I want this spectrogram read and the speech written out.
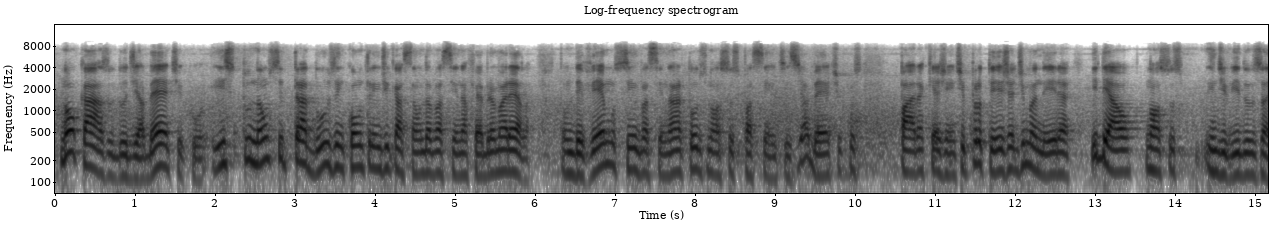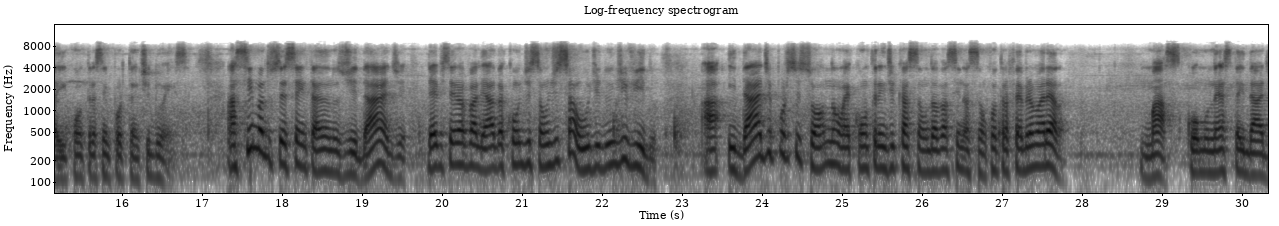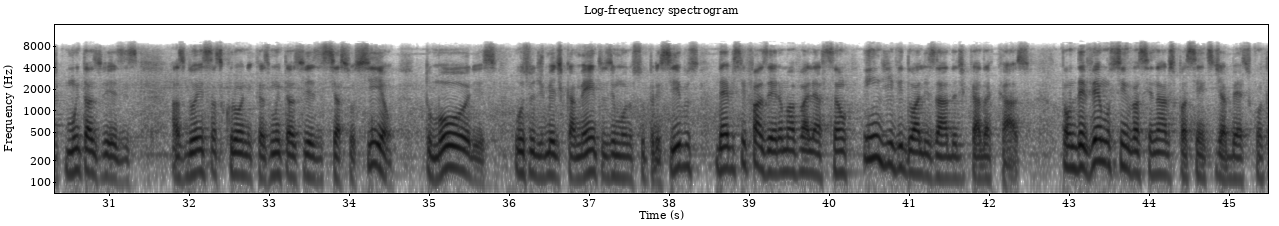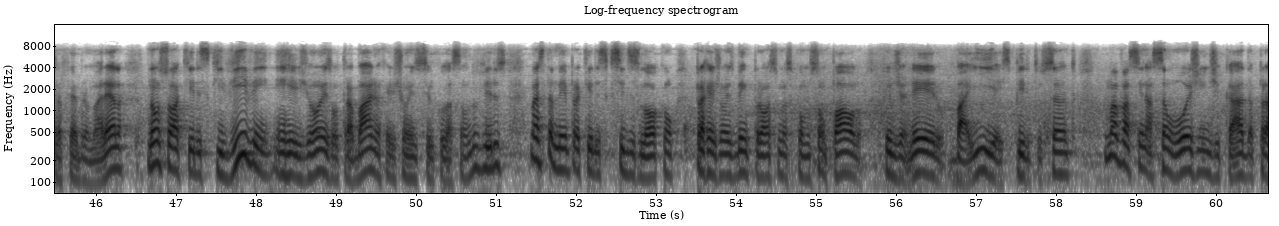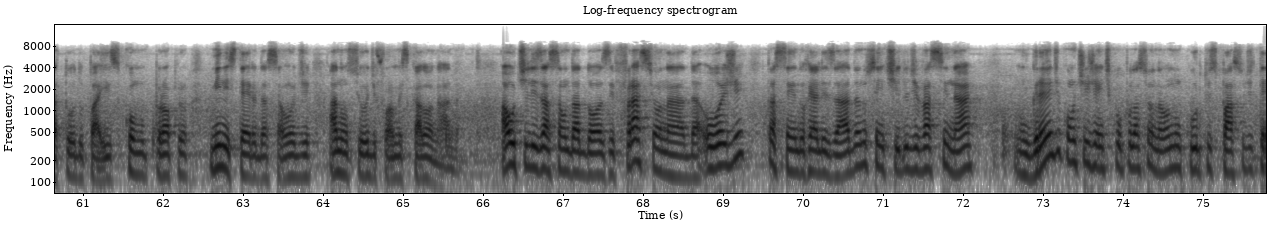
No caso do diabético, isto não se traduz em contraindicação da vacina febre amarela. Então, devemos sim vacinar todos os nossos pacientes diabéticos para que a gente proteja de maneira ideal nossos indivíduos aí contra essa importante doença. Acima dos 60 anos de idade, deve ser avaliada a condição de saúde do indivíduo. A idade por si só não é contraindicação da vacinação contra a febre amarela. Mas, como nesta idade muitas vezes as doenças crônicas muitas vezes se associam, tumores, uso de medicamentos imunossupressivos, deve-se fazer uma avaliação individualizada de cada caso. Então, devemos sim vacinar os pacientes diabéticos contra a febre amarela, não só aqueles que vivem em regiões ou trabalham em regiões de circulação do vírus, mas também para aqueles que se deslocam para regiões bem próximas, como São Paulo, Rio de Janeiro, Bahia, Espírito Santo. Uma vacinação hoje indicada para todo o país, como o próprio Ministério da Saúde anunciou de forma escalonada. A utilização da dose fracionada hoje está sendo realizada no sentido de vacinar um grande contingente populacional num curto espaço de tempo.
